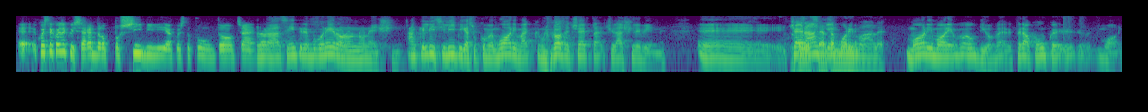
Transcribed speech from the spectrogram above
Eh, queste cose qui sarebbero possibili a questo punto? Cioè... Allora, se entri nel buco nero non, non, esci. Anche lì si litiga su come muori, ma una cosa è certa, ci lasci le penne. Eh, c'era anche... certa muori male. Muori, muori, oddio, però comunque eh, muori.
